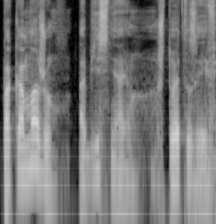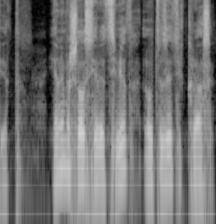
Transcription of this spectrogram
Пока мажу, объясняю, что это за эффект. Я намешал серый цвет вот из этих красок.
